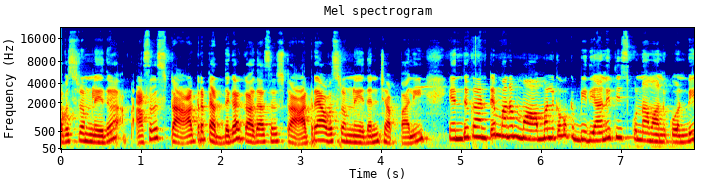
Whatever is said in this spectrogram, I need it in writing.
అవసరం లేదు. అసలు స్టార్టర్ పెద్దగా కాదు అసలు స్టార్టరే అవసరం లేదని చెప్పాలి. ఎందుకంటే మనం మామూలుగా ఒక బిర్యానీ తీసుకున్నాం అనుకోండి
